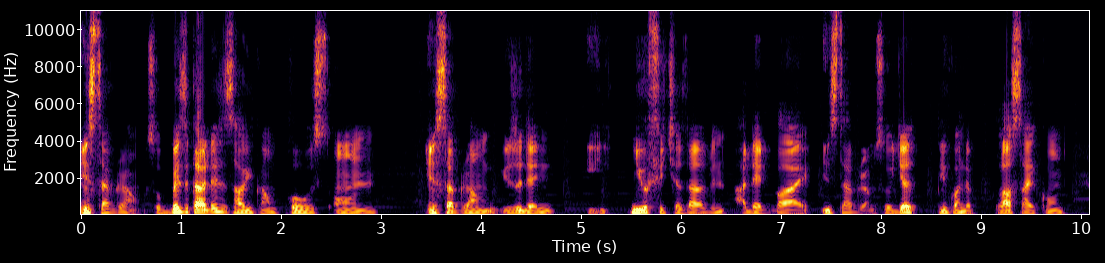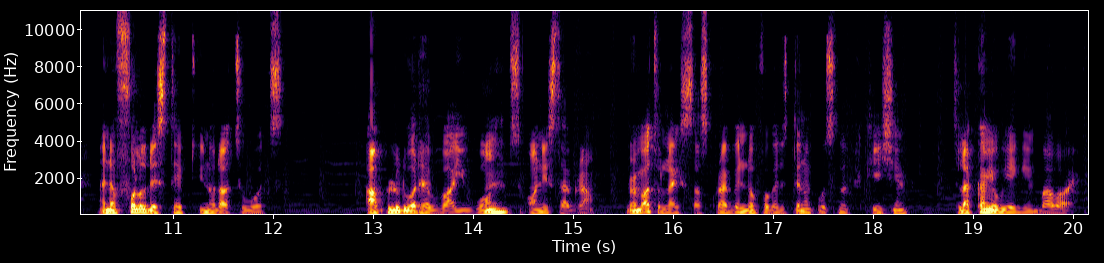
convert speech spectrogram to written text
Instagram. So basically this is how you can post on Instagram using the new features that have been added by Instagram. So just click on the plus icon and then follow the steps in order to what upload whatever you want on Instagram. Remember to like, subscribe and don't forget to turn on post notification. Till I come your way again. Bye bye.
